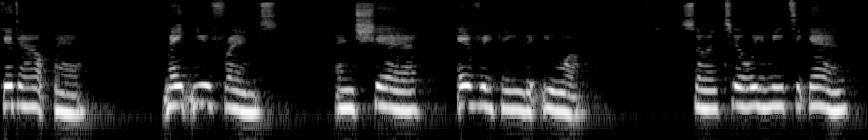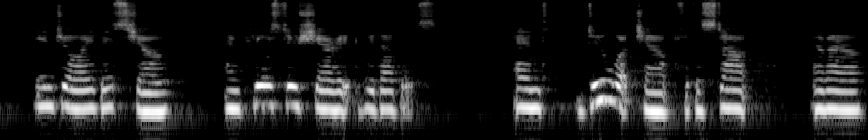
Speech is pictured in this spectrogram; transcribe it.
Get out there. Make new friends and share everything that you are. So until we meet again, enjoy this show and please do share it with others. And do watch out for the start of our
